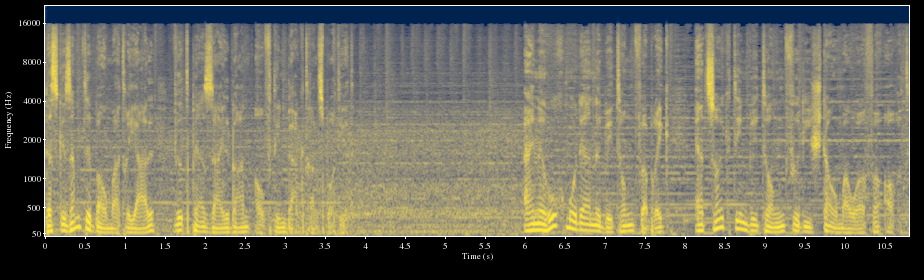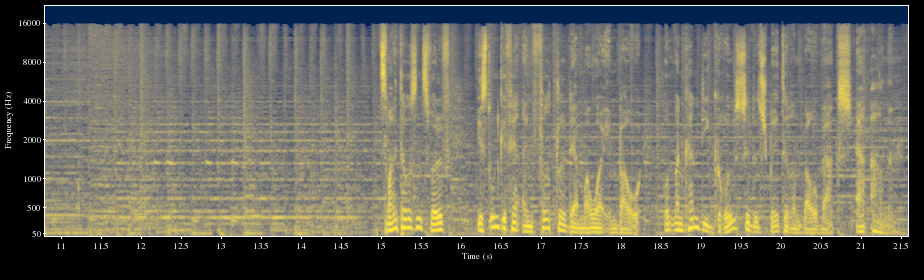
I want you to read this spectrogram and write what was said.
Das gesamte Baumaterial wird per Seilbahn auf den Berg transportiert. Eine hochmoderne Betonfabrik erzeugt den Beton für die Staumauer vor Ort. 2012 ist ungefähr ein Viertel der Mauer im Bau und man kann die Größe des späteren Bauwerks erahnen.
